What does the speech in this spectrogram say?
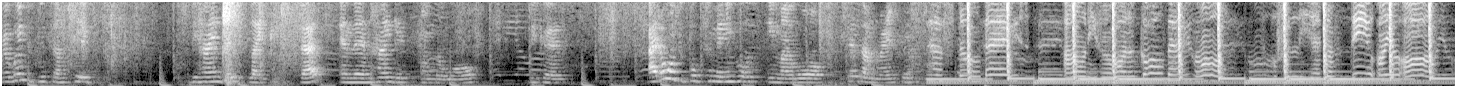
We're going to put some tape behind this like that and then hang it on the wall because I don't want to poke too many holes in my wall since I'm renting. Have no babies. I don't even wanna go back home. Hopefully I don't leave you on your own.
